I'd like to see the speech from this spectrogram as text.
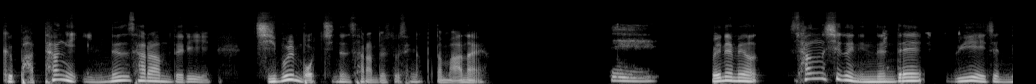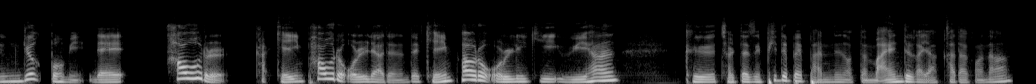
그 바탕에 있는 사람들이 집을 못 짓는 사람들도 생각보다 많아요. 네, 왜냐면 상식은 있는데 위에 이제 능력 범위, 내 파워를, 가- 개인 파워를 올려야 되는데 개인 파워를 올리기 위한 그 절대적인 피드백 받는 어떤 마인드가 약하다거나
